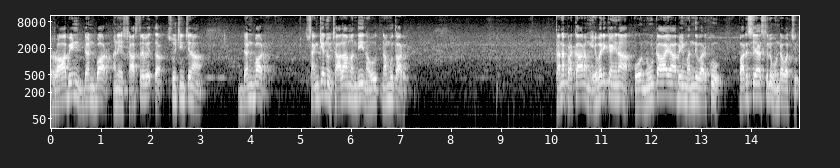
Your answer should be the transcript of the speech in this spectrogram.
రాబిన్ డన్బార్ అనే శాస్త్రవేత్త సూచించిన డన్బార్ సంఖ్యను చాలామంది నవ్వు నమ్ముతారు. తన ప్రకారం ఎవరికైనా ఓ నూట యాభై మంది వరకు పరిచయస్తులు ఉండవచ్చు.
